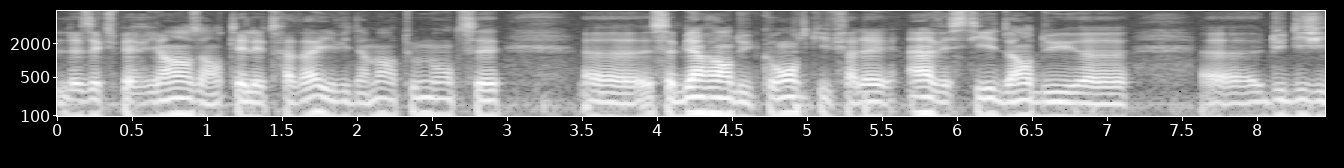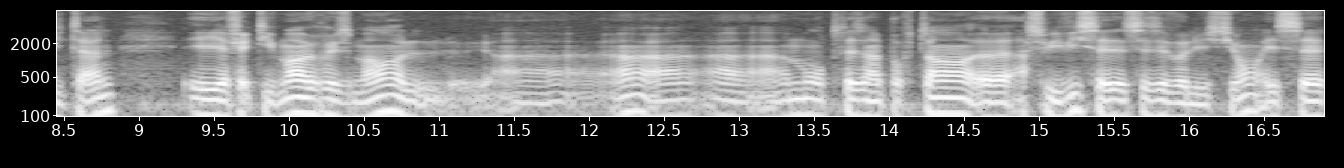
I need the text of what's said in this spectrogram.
les expériences en télétravail, évidemment, tout le monde s'est euh, s'est bien rendu compte qu'il fallait investir dans du, euh, euh, digital. Et effectivement, heureusement, un, monde très important euh, a suivi ces, évolutions et s'est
